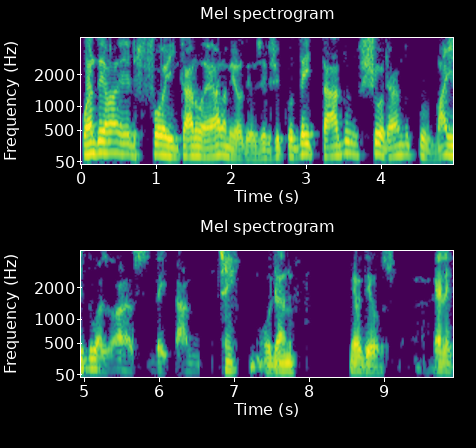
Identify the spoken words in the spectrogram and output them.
Quando ela, ele foi, encarou ela, meu Deus, ele ficou deitado, chorando por mais de duas horas, deitado, Sim. olhando, meu Deus, ela é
